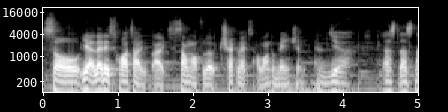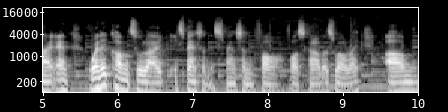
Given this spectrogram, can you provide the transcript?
So yeah, that is what I, I some of the tracklets I want to mention. Yeah. That's that's nice. And when it comes to like expansion, expansion for for Scala as well, right? Um,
